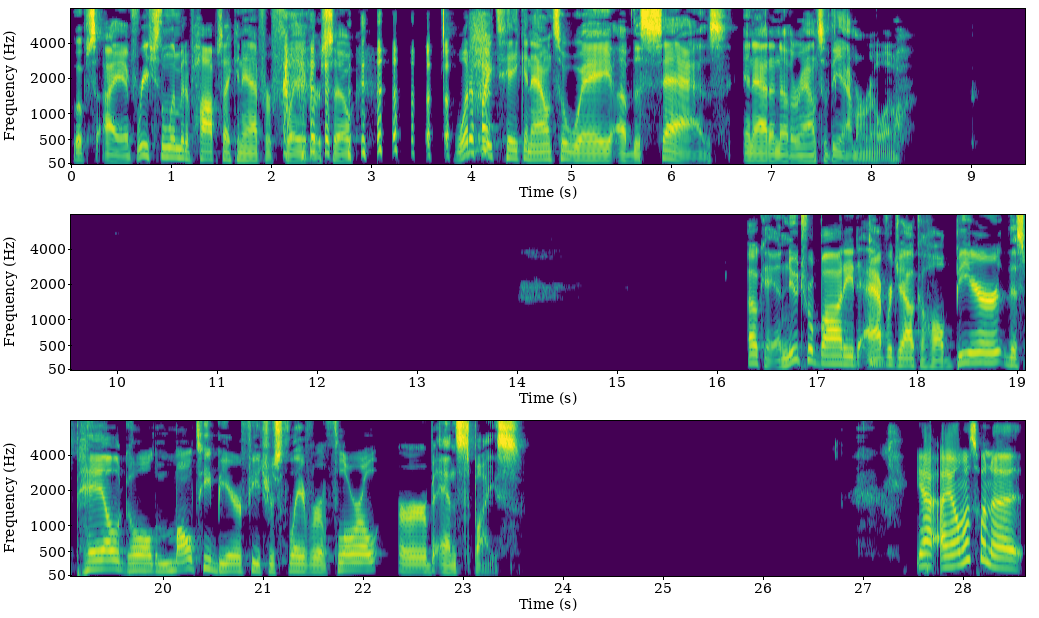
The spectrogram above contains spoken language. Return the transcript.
Whoops, I have reached the limit of hops I can add for flavor. So, what if I take an ounce away of the Saaz and add another ounce of the Amarillo? Okay, a neutral bodied average alcohol beer. This pale gold malty beer features flavor of floral, herb, and spice. Yeah, I almost want to.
